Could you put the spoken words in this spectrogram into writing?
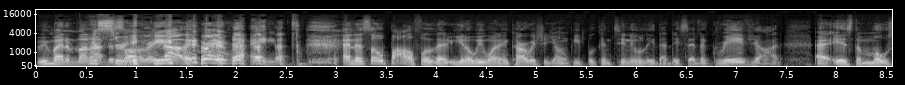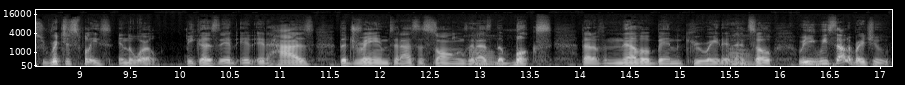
we might have not had the song right now, right? Right. and it's so powerful that you know we want to encourage the young people continually that they said the graveyard uh, is the most richest place in the world because it, it, it has the dreams, it has the songs, it has the books that have never been curated. And so we, we celebrate you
